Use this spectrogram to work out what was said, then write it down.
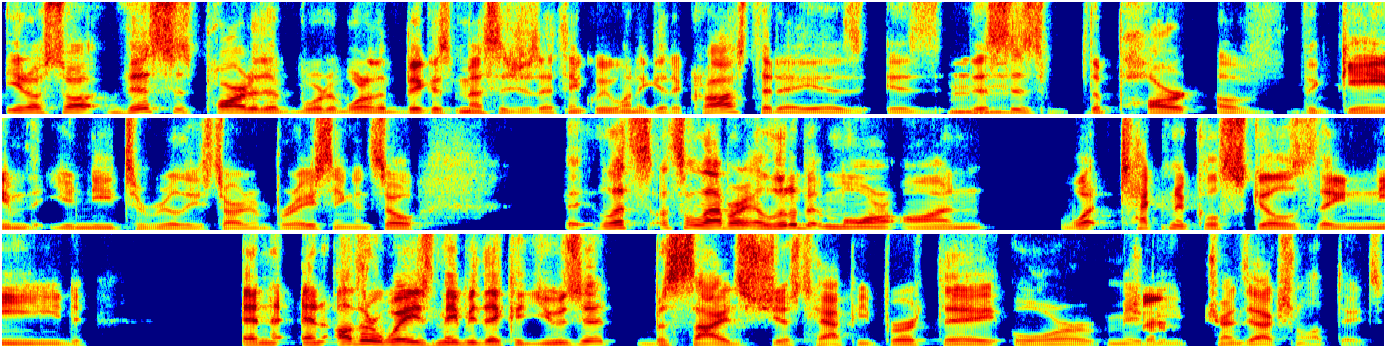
you know so this is part of the one of the biggest messages i think we want to get across today is is mm-hmm. this is the part of the game that you need to really start embracing and so uh, let's let's elaborate a little bit more on what technical skills they need and and other ways maybe they could use it besides just happy birthday or maybe sure. transactional updates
